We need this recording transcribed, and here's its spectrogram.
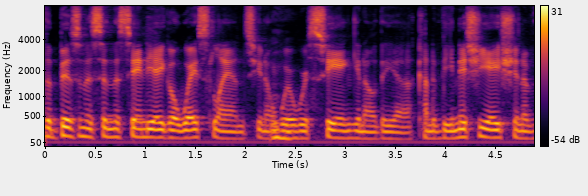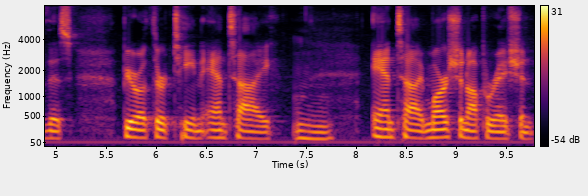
the business in the San Diego wastelands. You know, where Mm-hmm. we're seeing you know the uh, kind of the initiation of this Bureau 13 anti Mm-hmm. anti Martian operation.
